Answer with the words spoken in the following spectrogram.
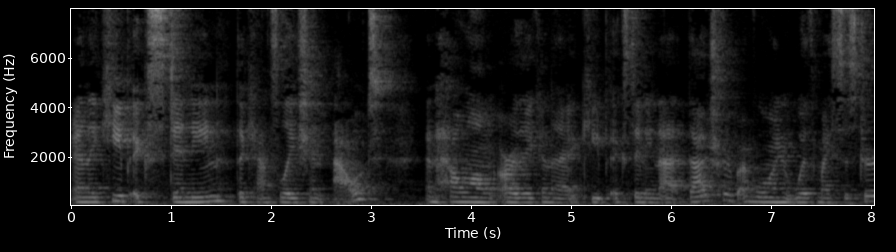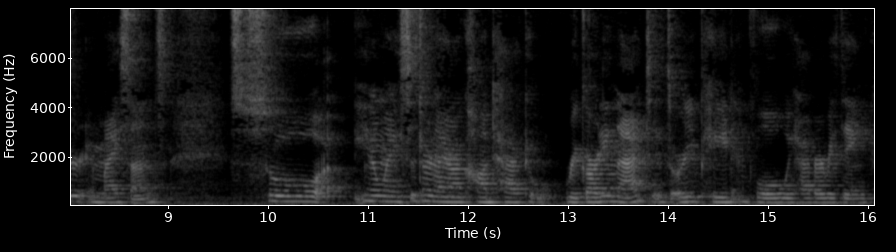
And they keep extending the cancellation out. And how long are they gonna keep extending that? That trip, I'm going with my sister and my sons. So, you know, my sister and I are in contact regarding that. It's already paid in full, we have everything.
